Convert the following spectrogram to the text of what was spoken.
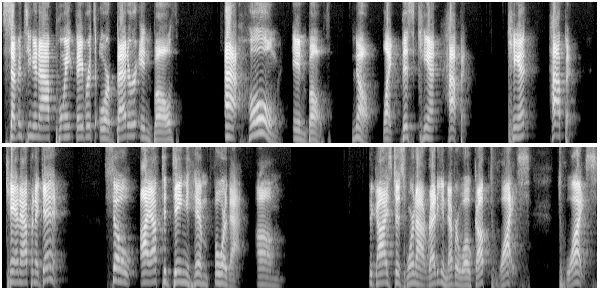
17 and a half point favorites or better in both, at home in both. No, like this can't happen. Can't happen. Can't happen again. So I have to ding him for that. Um, the guys just were not ready and never woke up twice. Twice.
